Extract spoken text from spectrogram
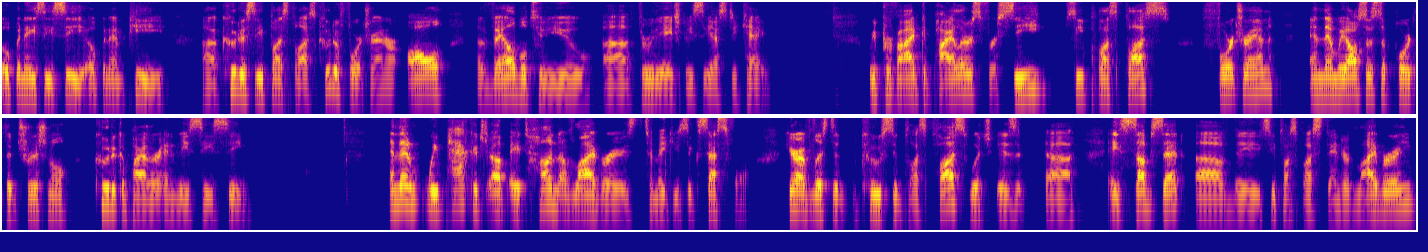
OpenACC, OpenMP, uh, CUDA C++, CUDA Fortran are all available to you uh, through the HPC SDK. We provide compilers for C, C++, Fortran, and then we also support the traditional CUDA compiler NVCC. And then we package up a ton of libraries to make you successful. Here I've listed cuC++, which is uh, a subset of the C++ standard library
